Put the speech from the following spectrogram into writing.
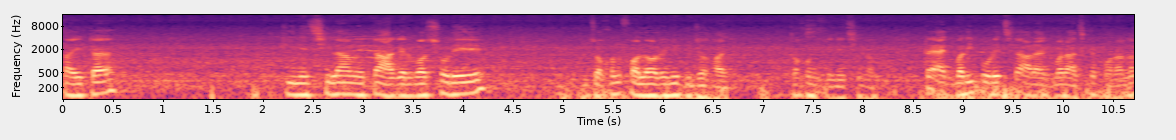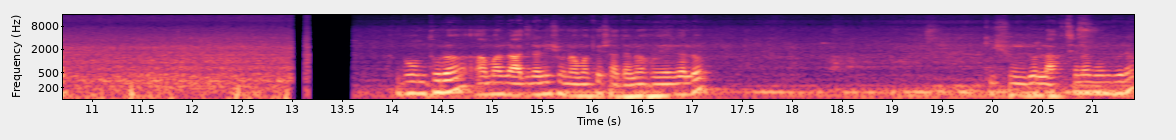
শাড়িটা কিনেছিলাম এটা আগের বছরে, যখন ফলোয়ারেরই পুজো হয়, তখন কিনেছিলাম। এটা একবারই পড়েছে আর একবার আজকে পরালাম। বন্ধুরা, আমার রাজরানী সোনামাকে সাজানো হয়ে গেল। কি সুন্দর লাগছে না বন্ধুরা?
